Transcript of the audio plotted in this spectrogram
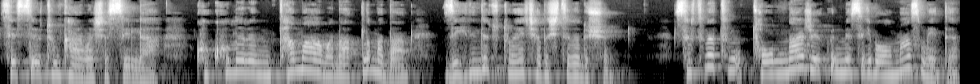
sesleri tüm karmaşasıyla, kokuların tamamını atlamadan zihninde tutmaya çalıştığını düşün. Sırtına tonlarca yük gibi olmaz mıydı?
